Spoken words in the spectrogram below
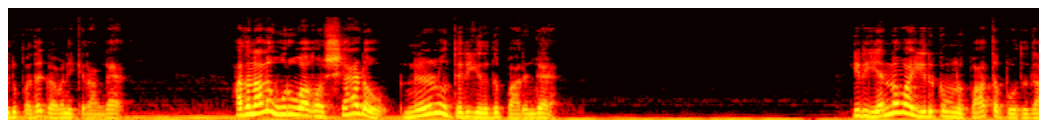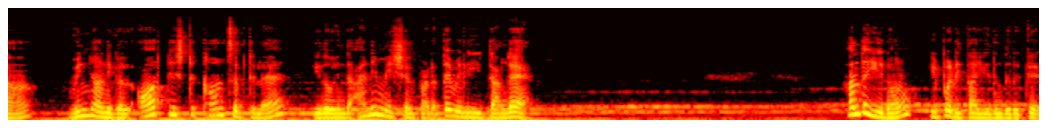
இருப்பதை கவனிக்கிறாங்க. அதனால் உருவாகும் ஷேடோ நிழலும் தெரிகிறது பாருங்க. இது என்னவா இருக்கும்னு பார்த்தபோது தான் விஞ்ஞானிகள் ஆர்டிஸ்ட் கான்செப்டில் இதோ இந்த அனிமேஷன் படத்தை வெளியிட்டாங்க. அந்த இடம் இப்படித்தான் இருந்திருக்கு.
